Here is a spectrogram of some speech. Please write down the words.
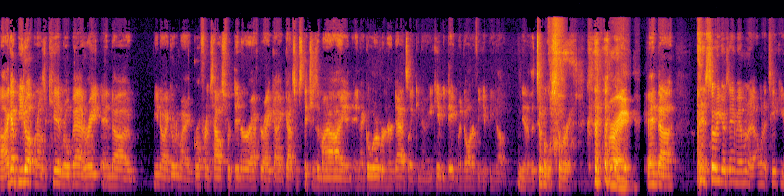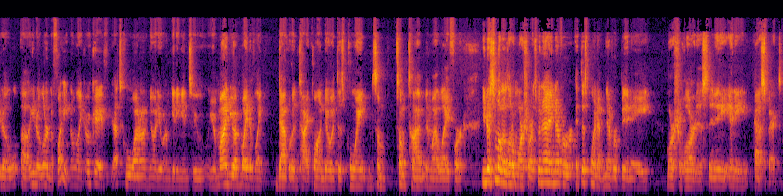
I got beat up when I was a kid real bad, right? And uh, you know, I go to my girlfriend's house for dinner after I, I got some stitches in my eye, and, and I go over, and her dad's like, you know, you can't be dating my daughter if you get beat up. You know, the typical story. Right. And uh, so he goes, "Hey man, I'm gonna I want to take you to uh, you know learn to fight." And I'm like, "Okay, that's cool. I don't have no idea what I'm getting into. You know, mind you, I might have like dabbled in taekwondo at this point some some time in my life, or you know some other little martial arts. But I never at this point I've never been a martial artist in any any aspect.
